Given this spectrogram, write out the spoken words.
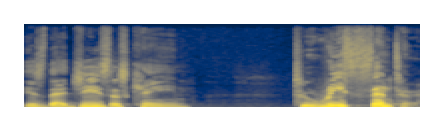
is that Jesus came to recenter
